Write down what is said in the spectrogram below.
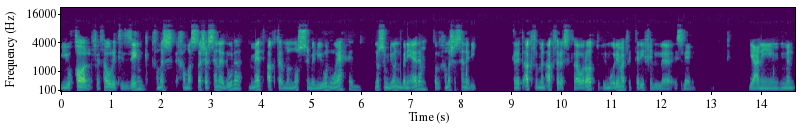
يقال في ثورة الزنج خمس 15 سنة دول مات أكتر من نص مليون واحد نص مليون بني آدم في ال 15 سنة دي. كانت أكثر من أكثر الثورات المؤلمة في التاريخ الإسلامي. يعني من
